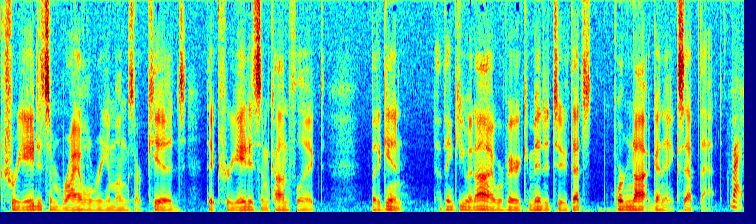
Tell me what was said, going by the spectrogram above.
created some rivalry amongst our kids that created some conflict. But again, I think you and I were very committed to that's we're not going to accept that. Right.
